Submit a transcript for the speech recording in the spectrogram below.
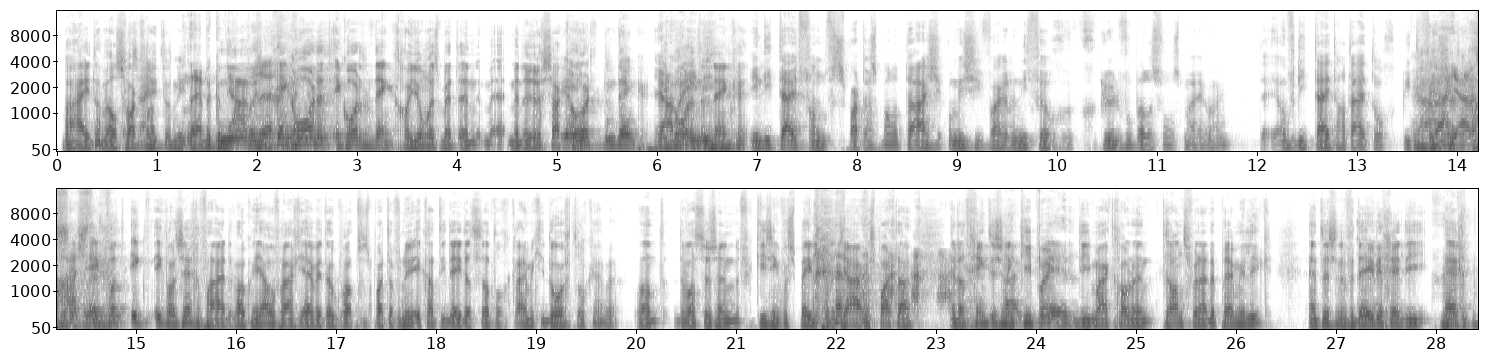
waar hij dan wel zwak van... toch niet? Dat heb ik hem niet horen zeggen. Ik hoorde, het, ik hoorde hem denken. Gewoon jongens met een, met een rugzakje. Je hoort het hem denken. Ja, ik hoorde hem die- denken. In die tijd van Sparta's ballotagecommissie waren er niet veel ge- gekleurde voetballers volgens mij hoor. De- over die tijd had hij toch, Pieter Ja, Visser? ja, dat is Ah, 60. ik, wat, ik, ik wou zeggen van haar, dat wou ik aan jou vragen. Jij weet ook wat van Sparta van nu. Ik had het idee dat ze dat nog een klein beetje doorgetrokken hebben. Want er was dus een verkiezing voor Speler van het Jaar bij Sparta. En dat ging tussen een keeper, die maakt gewoon een transfer naar de Premier League. En tussen een verdediger die echt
